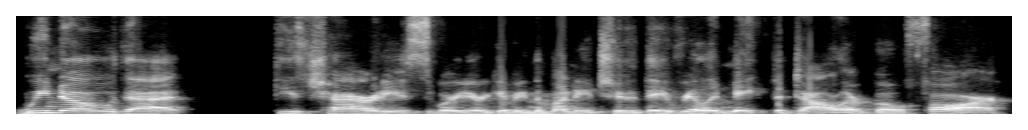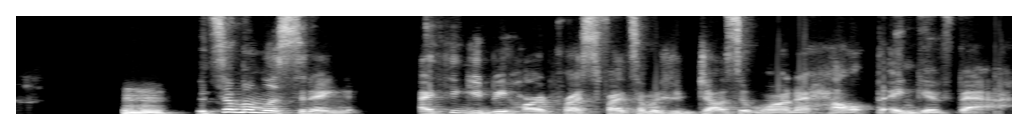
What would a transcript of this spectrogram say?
we know that these charities where you're giving the money to, they really make the dollar go far. Mhm. But someone listening, I think you'd be hard pressed to find someone who doesn't want to help and give back.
